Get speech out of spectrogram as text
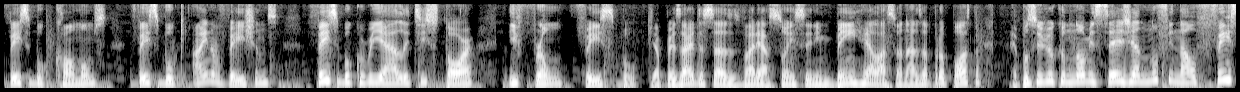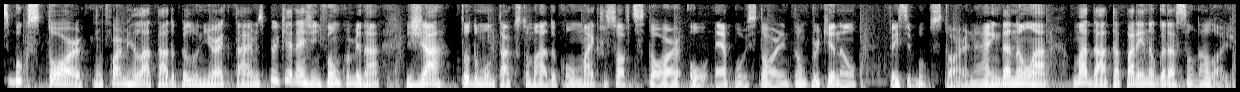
Facebook Commons, Facebook Innovations, Facebook Reality Store e From Facebook. Apesar dessas variações serem bem relacionadas à proposta, é possível que o nome seja no final Facebook Store, conforme relatado pelo New York Times, porque, né, gente, vamos combinar, já todo mundo está acostumado com Microsoft Store ou Apple Store, então por que não Facebook Store, né? Ainda não há uma data para a inauguração da loja.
